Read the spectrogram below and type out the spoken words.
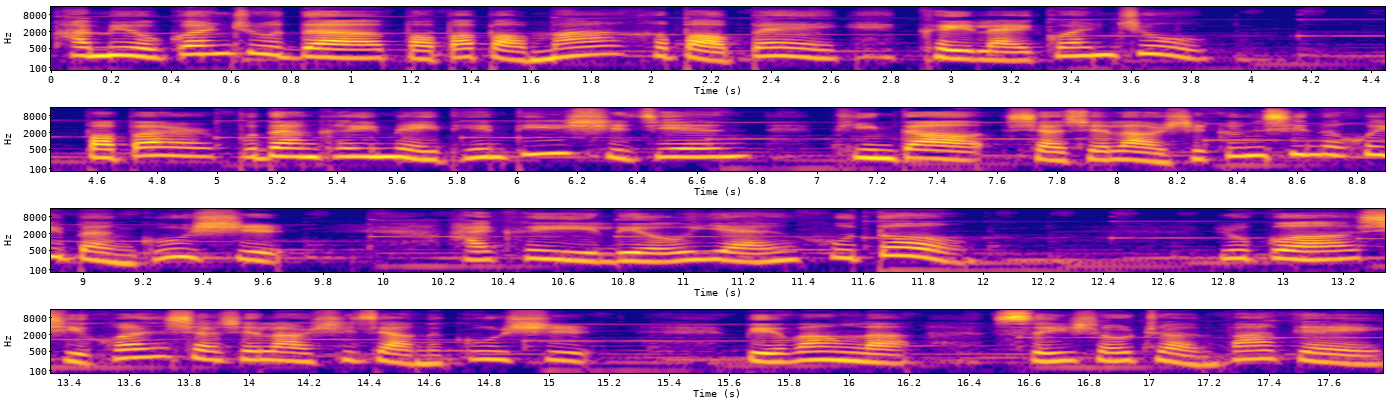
还没有关注的宝宝、宝妈和宝贝可以来关注。宝贝儿不但可以每天第一时间听到小雪老师更新的绘本故事，还可以留言互动。如果喜欢小雪老师讲的故事，别忘了随手转发给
